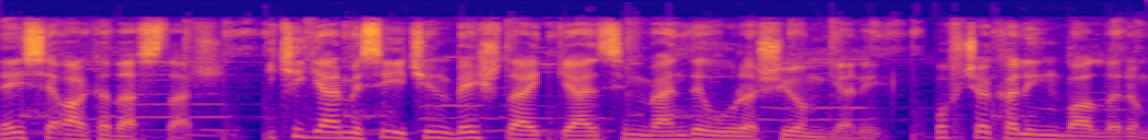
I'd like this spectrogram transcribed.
Neyse arkadaşlar, iki gelmesi için 5 like gelsin ben de uğraşıyorum yani. Hoşça kalın ballarım.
